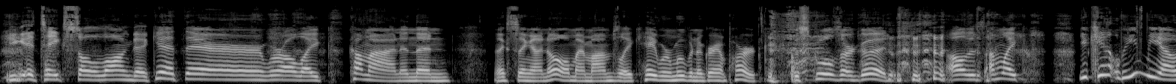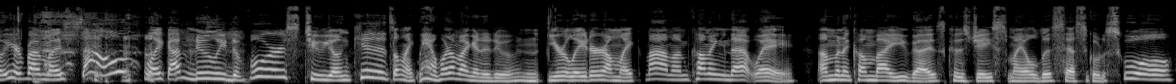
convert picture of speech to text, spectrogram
you, it takes so long to get there." We're all like, "Come on!" And then. Next thing I know, my mom's like, "Hey, we're moving to Grant Park. The schools are good." All this, I'm like, "You can't leave me out here by myself." like I'm newly divorced, two young kids. I'm like, "Man, what am I gonna do?" And a year later, I'm like, "Mom, I'm coming that way. I'm gonna come by you guys because Jace, my oldest, has to go to school."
